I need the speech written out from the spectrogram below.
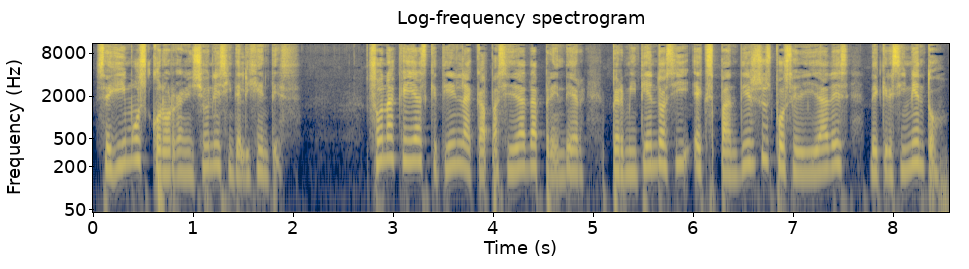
Seguimos con organizaciones inteligentes son aquellas que tienen la capacidad de aprender, permitiendo así expandir sus posibilidades de crecimiento.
